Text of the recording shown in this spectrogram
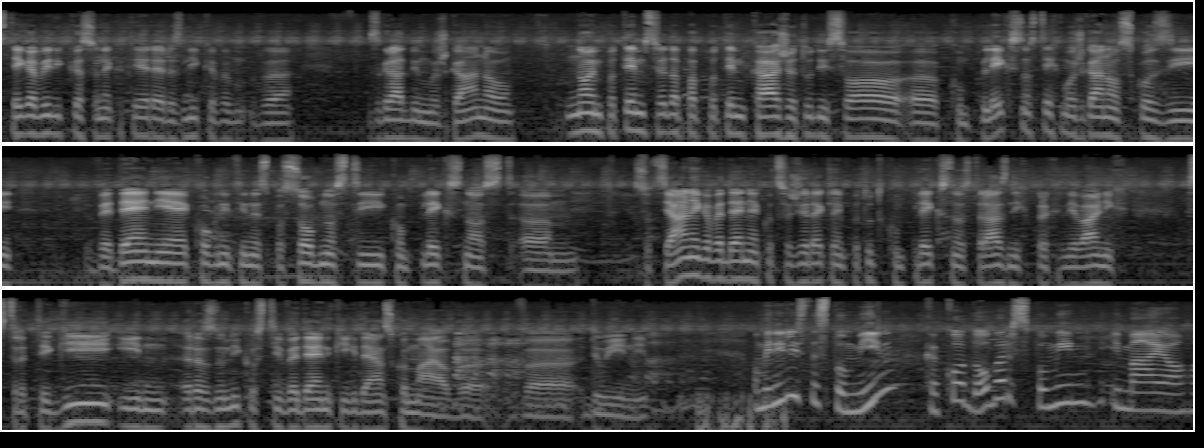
z tega vidika so nekatere razlike v, v zgradbi možganov. No, in potem, seveda, pa potem kaže tudi svojo uh, kompleksnost teh možganov skozi vedenje, kognitivne sposobnosti, kompleksnost um, socialnega vedenja, kot so že rekli, in pa tudi kompleksnost raznih prehranjevalnih strategij in raznolikosti vedenj, ki jih dejansko imajo v, v divjini. Omenili ste spomin, kako dober spomin imajo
